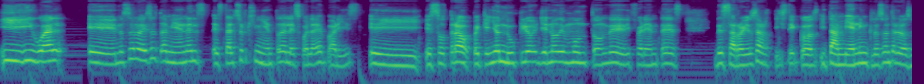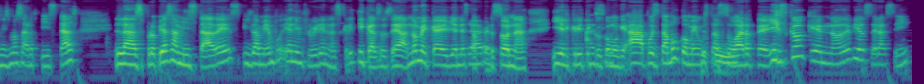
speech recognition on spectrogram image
Y igual, eh, no solo eso, también está el surgimiento de la Escuela de París y es otro pequeño núcleo lleno de un montón de diferentes desarrollos artísticos y también incluso entre los mismos artistas las propias amistades y también podían influir en las críticas, o sea, no me cae bien esta persona y el crítico como que, ah, pues tampoco me gusta su arte y es como que no debió ser así,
